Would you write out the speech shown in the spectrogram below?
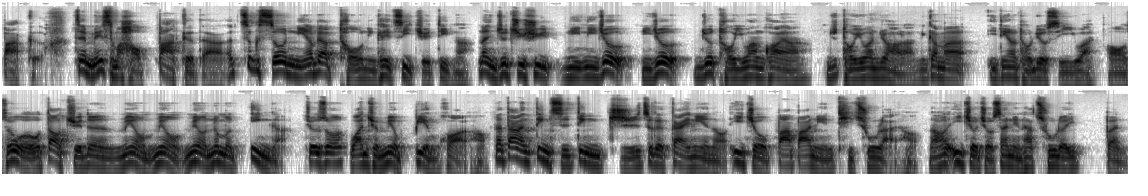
bug，这也没什么好 bug 的啊。这个时候你要不要投，你可以自己决定啊。那你就继续，你你就你就你就投一万块啊，你就投一万就好了。你干嘛？一定要投六十一万哦，所以，我我倒觉得没有没有没有那么硬啊，就是说完全没有变化了哈。那当然，定时定值这个概念哦，一九八八年提出来哈，然后一九九三年他出了一本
